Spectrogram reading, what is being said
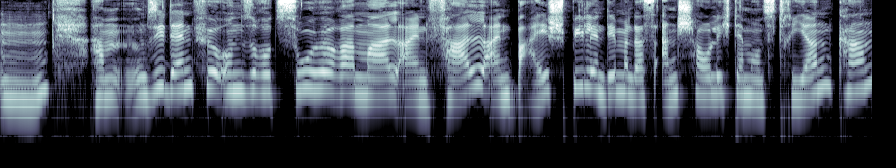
Mhm. Haben Sie denn für unsere Zuhörer mal einen Fall, ein Beispiel, in dem man das anschaulich demonstrieren kann?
